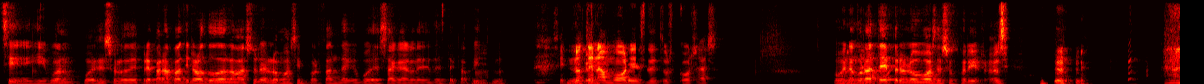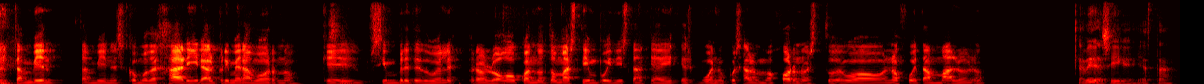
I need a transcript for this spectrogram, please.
Sí, y bueno, pues eso, lo de preparar para tirarlo todo a la basura es lo más importante que puedes sacar de, de este capítulo. Sí, no te enamores de tus cosas. O te enamórate, pero luego vas a sufrir. o sea. También, también es como dejar ir al primer amor, ¿no? Que siempre te duele, pero luego cuando tomas tiempo y distancia dices, bueno, pues a lo mejor no estuvo, no fue tan malo, ¿no? La vida sigue, ya está.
